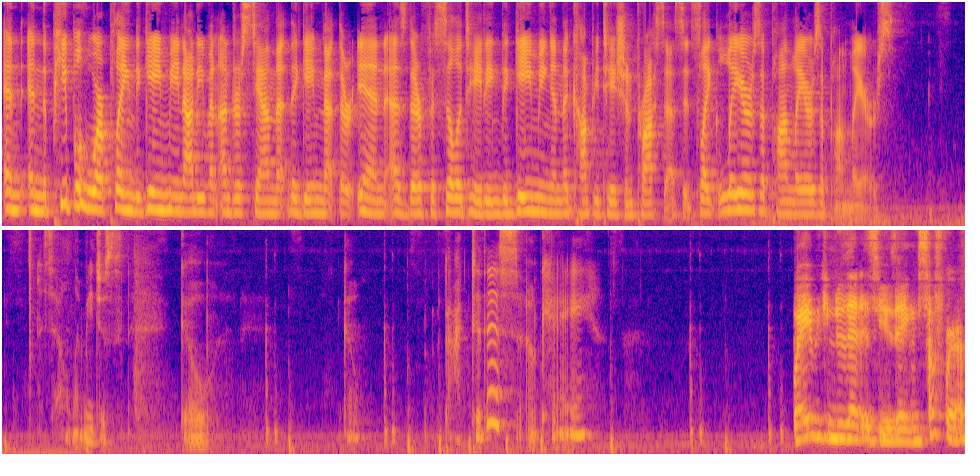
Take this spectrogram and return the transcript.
and and the people who are playing the game may not even understand that the game that they're in as they're facilitating the gaming and the computation process. It's like layers upon layers upon layers. So let me just go back to this. Okay way we can do that is using software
